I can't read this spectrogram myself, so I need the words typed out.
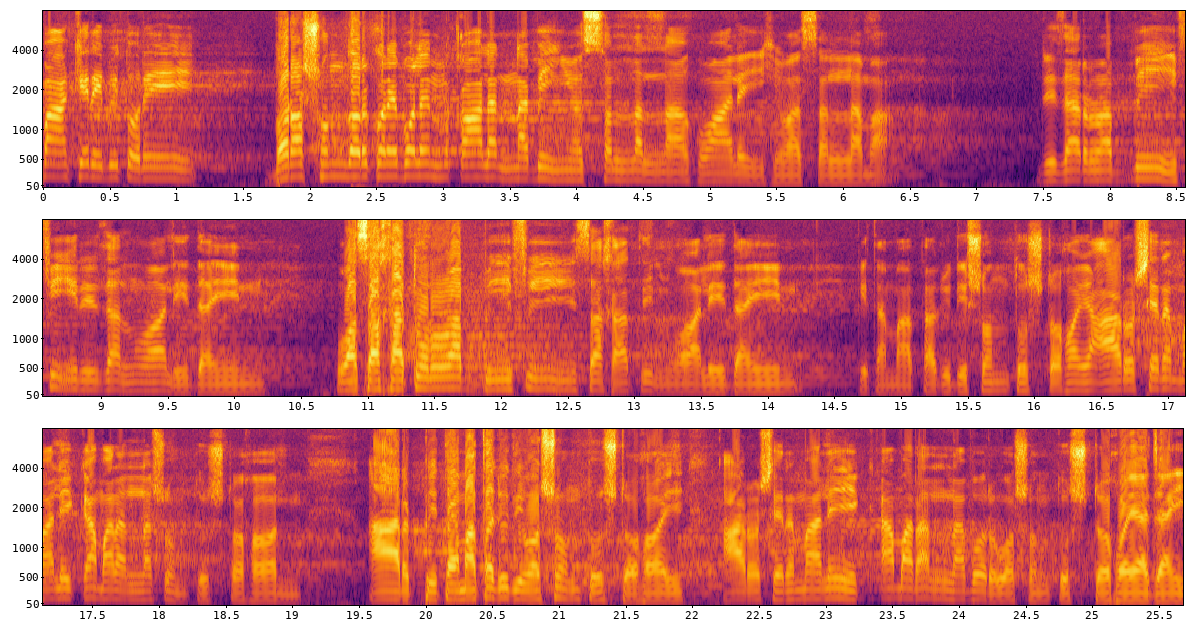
পাকের ভিতরে বড় সুন্দর করে বলেন, কালান নবী সাল্লাল্লাহু আলাইহি ওয়াসাল্লামা, রিজার রাব্বি ফি রিজাল ওয়ালিদাইন, ওয়া সাখাতুর রাব্বি ফি সাখাতিল ওয়ালিদাইন। পিতা মাতা যদি সন্তুষ্ট হয়, আরশের মালিক আমার আল্লাহ সন্তুষ্ট হন। আর পিতা মাতা যদি অসন্তুষ্ট হয়, আরশের মালিক আমার আল্লাহ বড় অসন্তুষ্ট হয়ে যায়।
